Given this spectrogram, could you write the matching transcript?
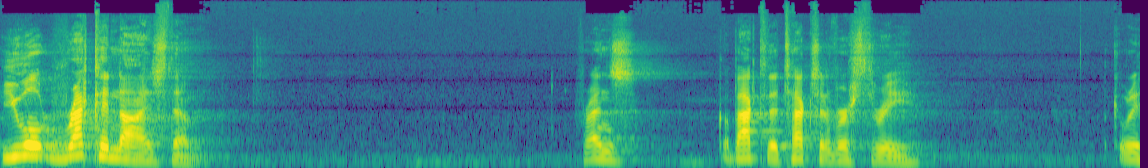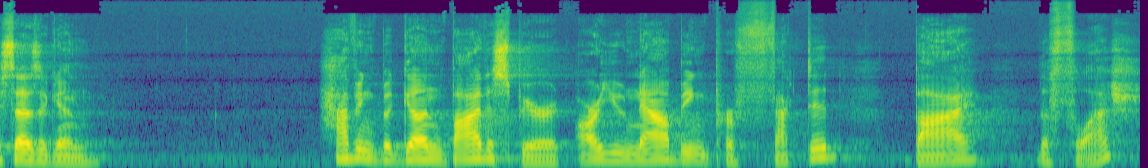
you will recognize them. Friends, go back to the text in verse 3 Look at what he says again. Having begun by the Spirit, are you now being perfected by the flesh?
